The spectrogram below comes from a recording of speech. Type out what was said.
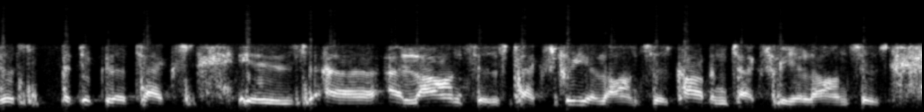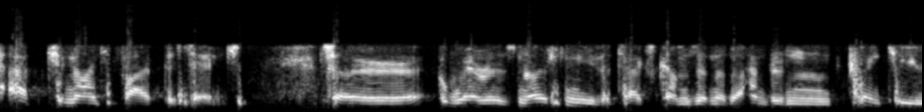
this particular tax is uh, allowances, tax-free allowances, carbon tax-free allowances, up to 95 percent. So, whereas notionally the tax comes in at 120 rands per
